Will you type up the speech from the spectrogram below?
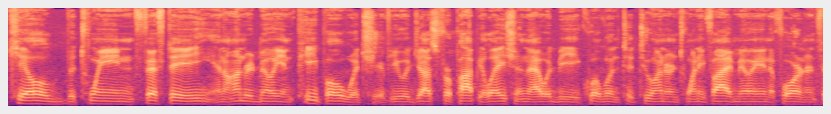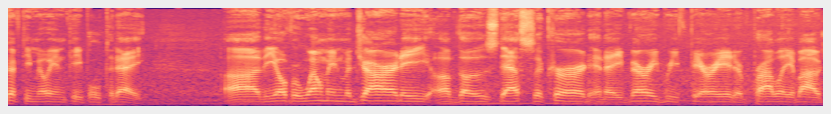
killed between 50 and 100 million people, which if you adjust for population, that would be equivalent to 225 million to 450 million people today. Uh, the overwhelming majority of those deaths occurred in a very brief period of probably about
